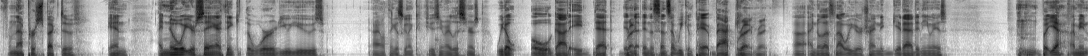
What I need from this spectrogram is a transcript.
from that perspective, and I know what you're saying. I think the word you use, I don't think it's going to confuse any of our listeners. We don't owe God a debt in Right. the in the sense that we can pay it back. right right Uh, I know that's not what you were trying to get at, anyways. but yeah, I mean,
